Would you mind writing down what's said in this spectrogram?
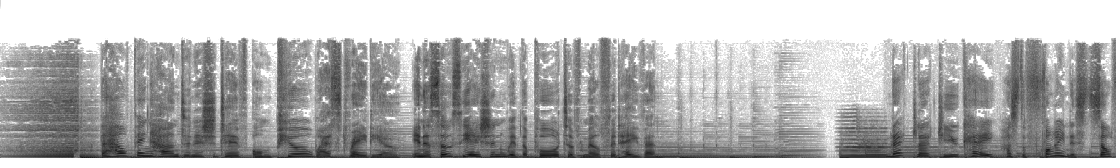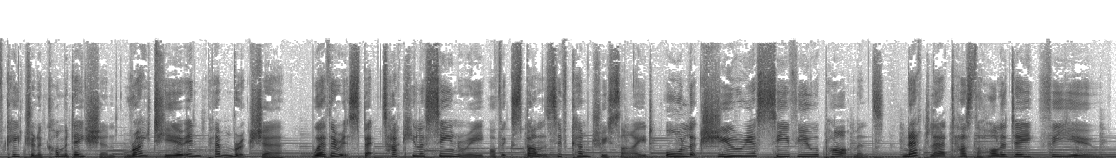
The Helping Hand Initiative on Pure West Radio in association with the Port of Milford Haven. Netlet UK has the finest self catering accommodation right here in Pembrokeshire. Whether it's spectacular scenery of expansive countryside or luxurious sea view apartments, Netlet has the holiday for you.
